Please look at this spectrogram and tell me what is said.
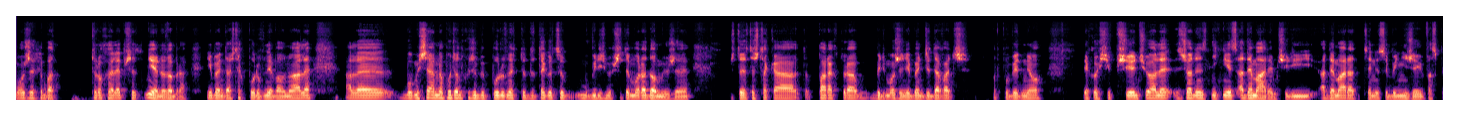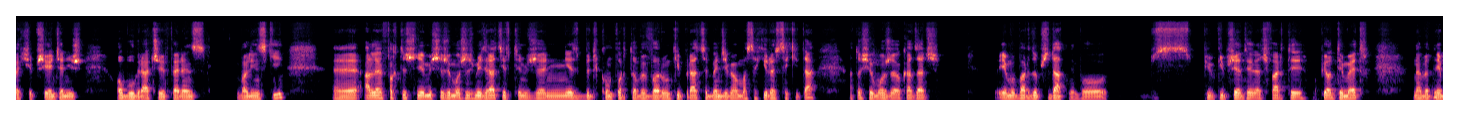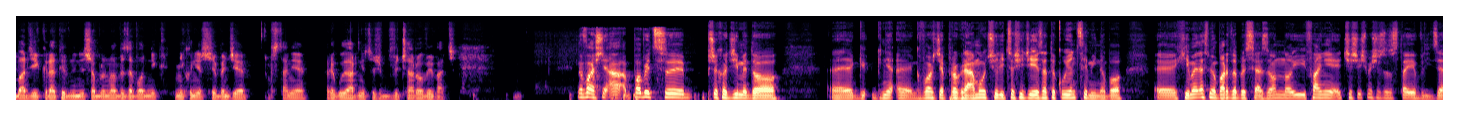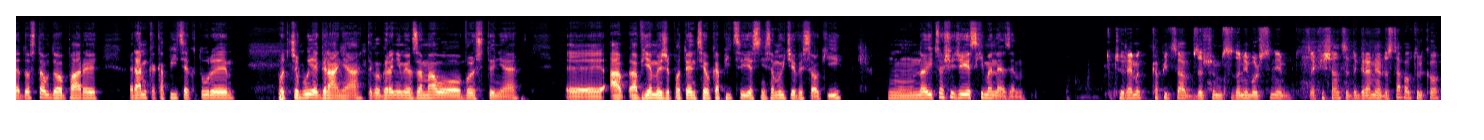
może chyba trochę lepsze. Nie, no dobra, nie będę aż tak porównywał, no ale, ale bo myślałem na początku, żeby porównać to do tego, co mówiliśmy przy tym o Radomiu, że, że to jest też taka para, która być może nie będzie dawać odpowiednio jakości w przyjęciu, ale żaden z nich nie jest Ademarem, czyli Ademara cenię sobie niżej w aspekcie przyjęcia niż obu graczy Ferenc Waliński, e, ale faktycznie myślę, że możesz mieć rację w tym, że niezbyt komfortowe warunki pracy będzie miał Masahiro Sekita, a to się może okazać jemu bardzo przydatny, bo z piłki przyjętej na czwarty, piąty metr, nawet najbardziej kreatywny, szablonowy zawodnik niekoniecznie będzie w stanie regularnie coś wyczarowywać. No właśnie, a powiedz, y, przechodzimy do e, e, gwoździa programu, czyli co się dzieje z atakującymi, no bo e, Jimenez miał bardzo dobry sezon, no i fajnie, cieszyliśmy się, że zostaje w lidze, dostał do pary Ramka Kapice, który potrzebuje grania, tego grania miał za mało w Olsztynie, a, a wiemy, że potencjał Kapicy jest niesamowicie wysoki, mm, no i co się dzieje z Jimenezem? czy Remek Kapica w zeszłym sezonie w Olsztynie jakieś szanse do grania dostawał, tylko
